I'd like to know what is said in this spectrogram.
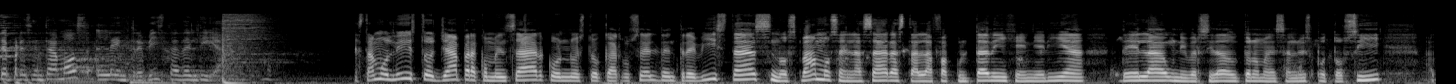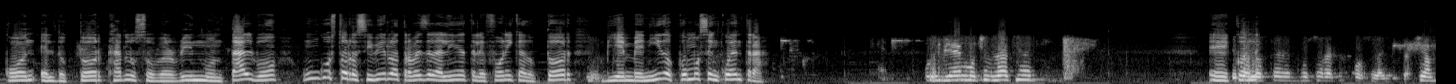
Te presentamos la entrevista del día. Estamos listos ya para comenzar con nuestro carrusel de entrevistas. Nos vamos a enlazar hasta la Facultad de Ingeniería de la Universidad Autónoma de San Luis Potosí con el doctor Carlos Obervin Montalvo. Un gusto recibirlo a través de la línea telefónica, doctor. Bienvenido, ¿cómo se encuentra? Muy bien, muchas gracias. Eh, con... ustedes? Muchas gracias por la invitación.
